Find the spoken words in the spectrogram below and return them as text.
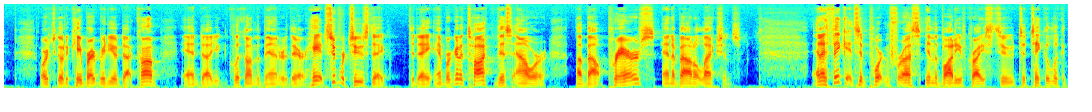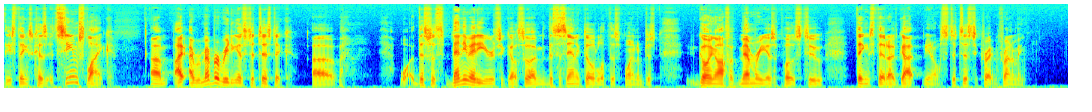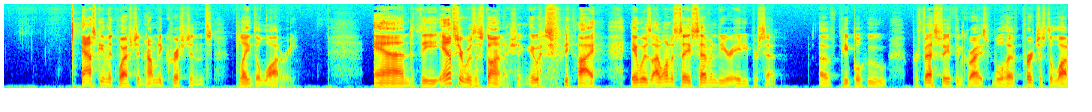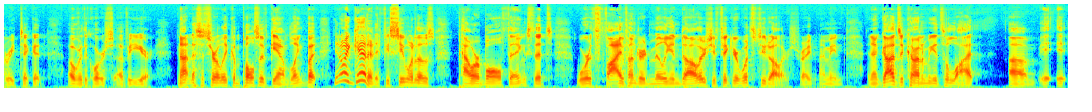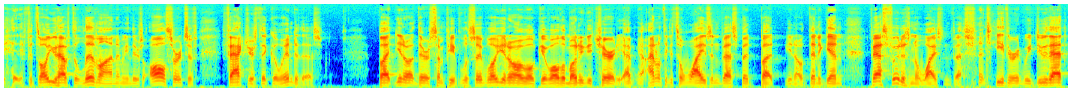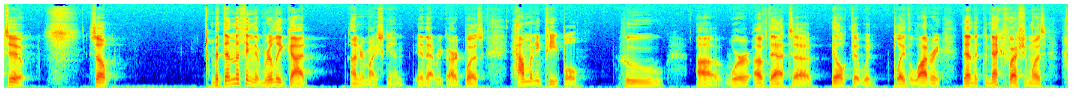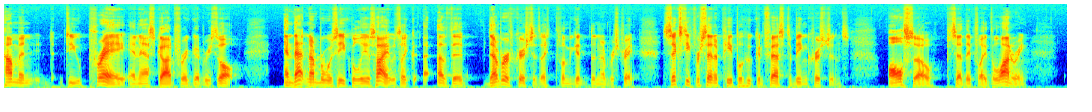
or just go to kbrightradio.com and uh, you can click on the banner there. Hey, it's Super Tuesday today, and we're going to talk this hour about prayers and about elections. And I think it's important for us in the body of Christ to to take a look at these things because it seems like um, I, I, remember reading a statistic. Uh, this was many many years ago, so I mean this is anecdotal at this point. I'm just going off of memory as opposed to things that I've got you know statistics right in front of me asking the question how many Christians played the lottery? And the answer was astonishing. It was pretty high. It was, I want to say, 70 or 80 percent of people who profess faith in Christ will have purchased a lottery ticket over the course of a year. Not necessarily compulsive gambling, but you know, I get it. If you see one of those Powerball things that's worth five hundred million dollars, you figure what's two dollars, right? I mean, in God's economy, it's a lot. Um, it, it, if it's all you have to live on, I mean, there's all sorts of factors that go into this. But you know, there are some people who say, "Well, you know, I will give all the money to charity." I, I don't think it's a wise investment, but you know, then again, fast food isn't a wise investment either, and we do that too. So, but then the thing that really got under my skin in that regard was how many people who uh, were of that uh, ilk that would play the lottery. Then the next question was, how many do you pray and ask God for a good result? And that number was equally as high. It was like uh, of the number of Christians, let me get the number straight 60% of people who confessed to being Christians also said they played the lottery.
